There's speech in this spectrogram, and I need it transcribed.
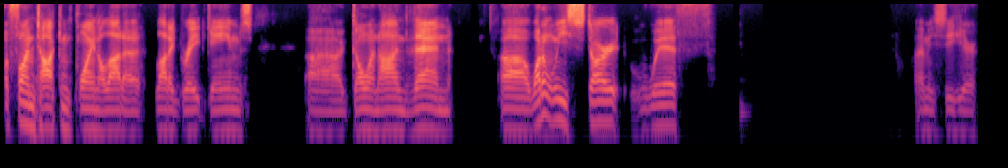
a fun talking point. A lot of a lot of great games uh, going on. Then, uh, why don't we start with? Let me see here.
